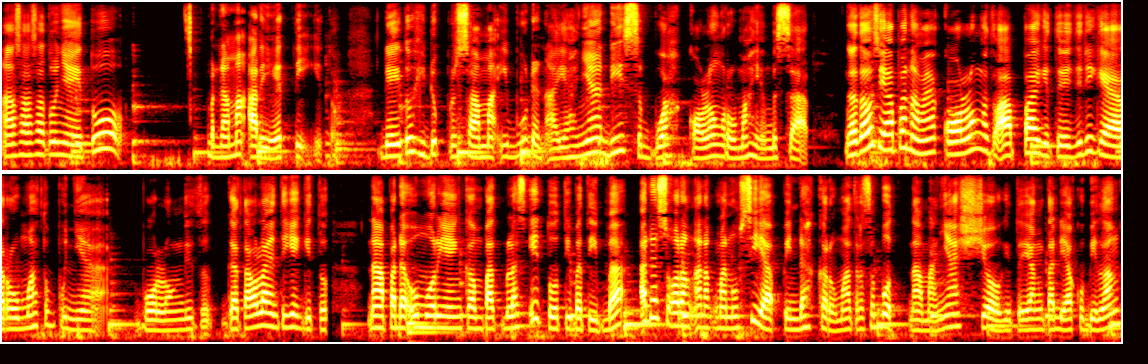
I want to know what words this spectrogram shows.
Nah salah satunya itu bernama Arieti gitu. Dia itu hidup bersama ibu dan ayahnya di sebuah kolong rumah yang besar. Nggak tahu siapa namanya kolong atau apa gitu ya. Jadi kayak rumah tuh punya bolong gitu. Gak tau lah intinya gitu Nah, pada umurnya yang ke-14 itu tiba-tiba ada seorang anak manusia pindah ke rumah tersebut. Namanya Sho gitu. Yang tadi aku bilang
